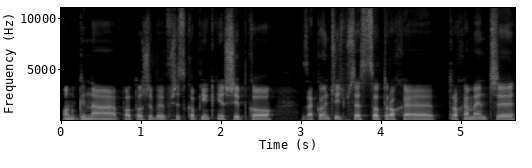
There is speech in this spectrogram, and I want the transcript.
On gna po to, żeby wszystko pięknie, szybko zakończyć, przez co trochę, trochę męczy.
